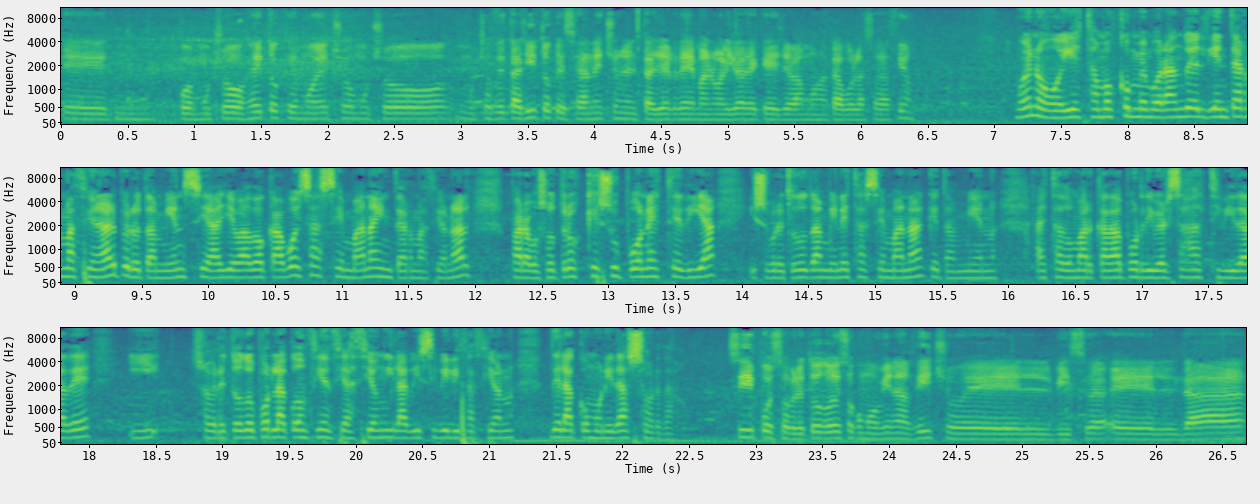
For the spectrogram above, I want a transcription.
eh, pues muchos objetos que hemos hecho, muchos, muchos detallitos que se han hecho en el taller de manualidades que llevamos a cabo la asociación. Bueno, hoy estamos conmemorando el Día Internacional, pero también se ha llevado a cabo esa Semana Internacional. Para vosotros, ¿qué supone este día y sobre todo también esta semana que también ha estado marcada por diversas actividades y sobre todo por la concienciación y la visibilización de la comunidad sorda? Sí, pues sobre todo eso, como bien has dicho, el, el dar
